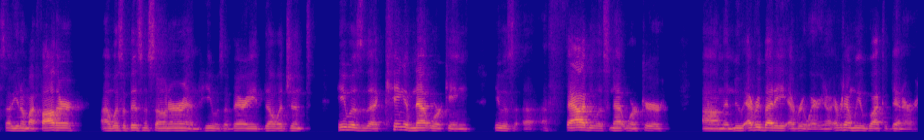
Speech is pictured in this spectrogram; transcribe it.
so, you know, my father uh, was a business owner, and he was a very diligent. He was the king of networking. He was a, a fabulous networker um, and knew everybody everywhere. You know, every time we would go out to dinner,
